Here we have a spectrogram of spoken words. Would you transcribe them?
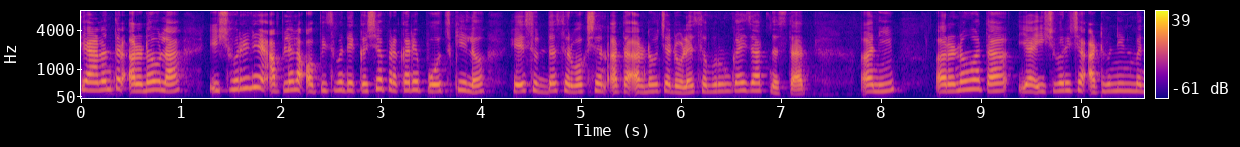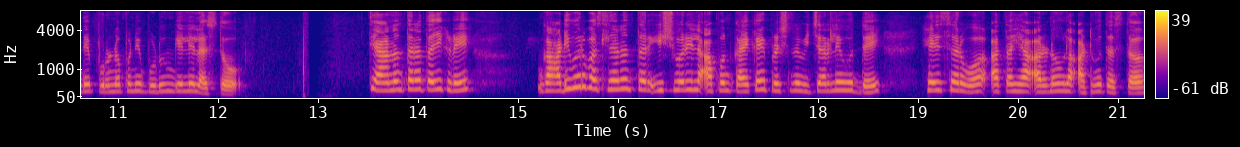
त्यानंतर अर्णवला ईश्वरीने आपल्याला ऑफिसमध्ये कशा प्रकारे पोच केलं हे सुद्धा सर्वक्षण आता अर्णवच्या डोळ्यासमोरून काही जात नसतात. आणि अर्णव आता या ईश्वरीच्या आठवणींमध्ये पूर्णपणे बुडून गेलेला असतो. त्यानंतर आता इकडे गाडीवर बसल्यानंतर ईश्वरीला आपण काय काय प्रश्न विचारले होते हे सर्व आता ह्या अर्णवला आठवत असतं.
